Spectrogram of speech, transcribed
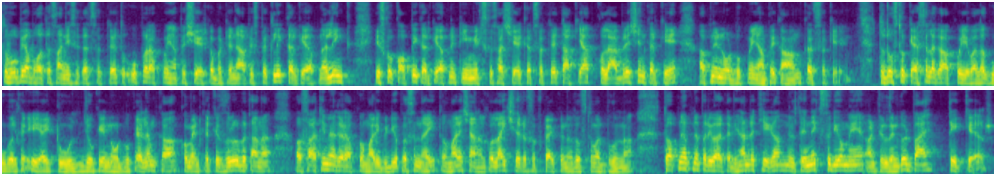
तो वो भी आप बहुत आसानी से कर सकते हैं। तो ऊपर आपको यहाँ पे शेयर का बटन है, आप इस पर क्लिक करके अपना लिंक इसको कॉपी करके अपने टीममेट्स के साथ शेयर कर सकते हैं, ताकि आप कोलैबोरेशन करके अपने नोटबुक में यहाँ पे काम कर सके। तो दोस्तों, कैसा लगा आपको ये वाला गूगल का एआई टूल जो कि नोटबुक एलम का? कमेंट करके ज़रूर बताना। और साथ ही में अगर आपको हमारी वीडियो पसंद आई तो हमारे चैनल को लाइक शेयर और सब्सक्राइब करना दोस्तों मत भूलना। तो अपने अपने परिवार का ध्यान रखिएगा। मिलते हैं नेक्स्ट वीडियो में। Until then good bye take care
